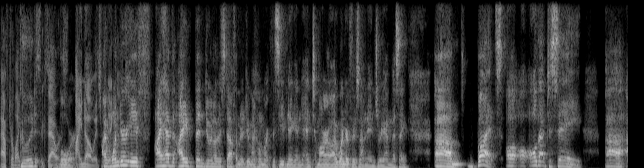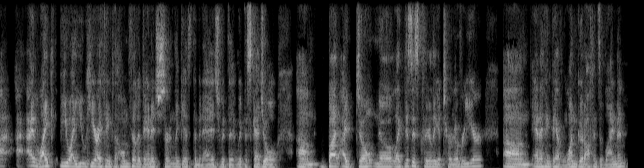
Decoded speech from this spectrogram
after like good six hours. Lord. I know it's. Ridiculous. I wonder if I have. I've been doing other stuff. I'm going to do my homework this evening and and tomorrow. I wonder if there's not an injury I'm missing. Um, but all, all that to say, uh, I, I, like BYU here. I think the home field advantage certainly gives them an edge with the with the schedule. Um, but I don't know. Like this is clearly a turnover year, um, and I think they have one good offensive lineman.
